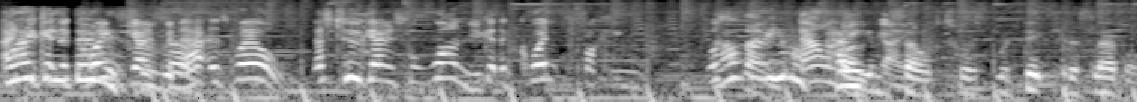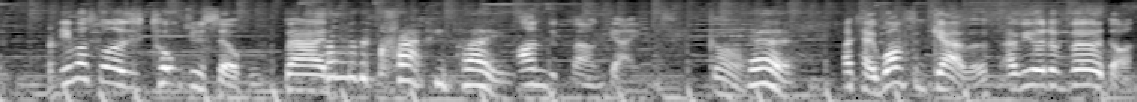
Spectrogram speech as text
And Why you get you the do Gwent this game with that as well. That's two games for one. You get the Gwent fucking. What's How the he must hate game. himself to a ridiculous level. He must want to just talk to himself with bad Some of the crap he plays. underground games. God. Yeah. Okay, one for Gareth. Have you heard of Verdun?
